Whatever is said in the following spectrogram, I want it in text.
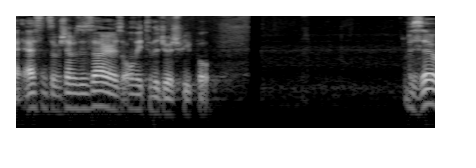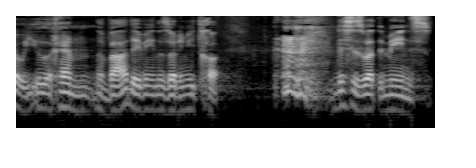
essence of Hashem's desire is only to the Jewish people. This is what it means.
